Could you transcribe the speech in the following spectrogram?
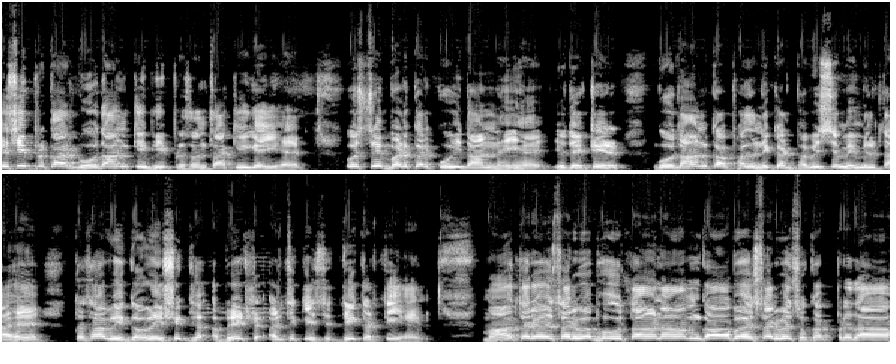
इसी प्रकार गोदान की भी प्रशंसा की गई है। उससे बढ़कर कोई दान नहीं है। युधिष्ठिर, गोदान का फल निकट भविष्य में मिलता है तथा वे गवे शीघ्र अभीष्ट अर्थ की सिद्धि करती है। मातर सर्वभूतानाम गाव सर्व सुख प्रदा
